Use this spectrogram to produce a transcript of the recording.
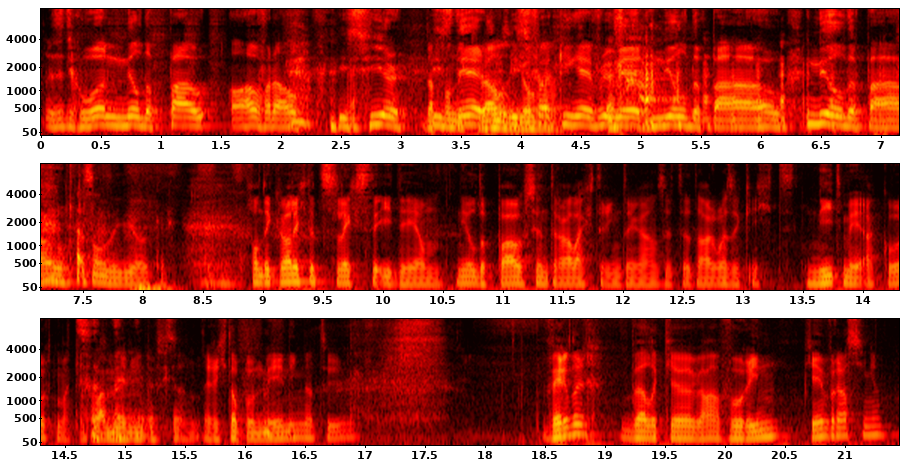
eh. Er zit gewoon Neil de Pauw overal. He's here, Dat he's vond ik there, wel he's jammer. fucking everywhere. Neil de Pauw, Neil de Pauw. Dat is onze joker. Vond ik wel echt het slechtste idee om Neil de Pauw centraal achterin te gaan zetten. Daar was ik echt niet mee akkoord. Maar ik is heb meningsverschil. een recht op een mening natuurlijk. Verder, welke ja, voorin geen verrassingen?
